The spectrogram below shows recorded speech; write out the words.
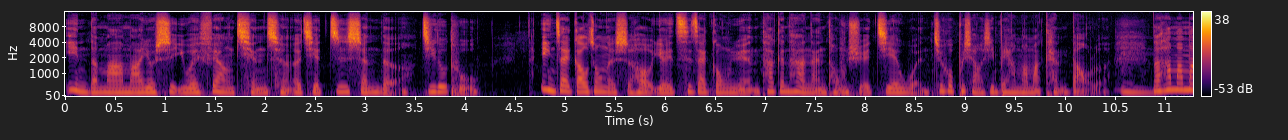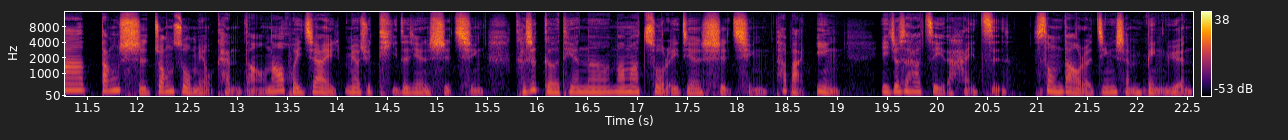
印的妈妈又是一位非常虔诚而且资深的基督徒。印在高中的时候，有一次在公园，他跟他的男同学接吻，结果不小心被他妈妈看到了。嗯，然后他妈妈当时装作没有看到，然后回家也没有去提这件事情。可是隔天呢，妈妈做了一件事情，她把印，也就是他自己的孩子，送到了精神病院，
